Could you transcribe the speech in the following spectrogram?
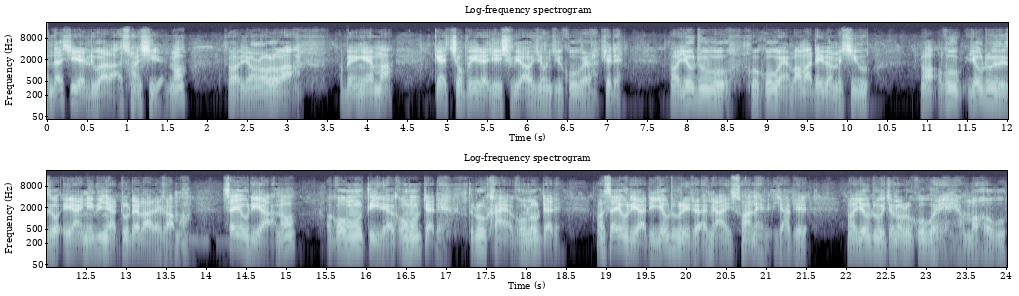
အသက်ရှိတဲ့လူကတော့အဆွမ်းရှိတယ်နော်ဆိုတော့ကျွန်တော်တို့ကအပင်ငယ်မှကဲချော်ပေးတဲ့ယေရှုရဲ့အောက်ယုံကြည်ကိုးကွယ်တာဖြစ်တယ် နော်ရုပ်ထုကိုကိုကိုးကွယ်ရင်ဘာမှအဓိပ္ပာယ်မရှိဘူးနော်အခုရုပ်ထုတွေဆို AI နည်းပညာတိုးတက်လာတဲ့အခါမှာစက်ရုပ်တွေကနော်အကုန်လုံးတည်တယ်အကုန်လုံးတက်တယ်သူတို့ခိုင်းအကုန်လုံးတက်တယ်နော်စက်ရုပ်တွေကဒီရုပ်ထုတွေအတွက်အများကြီးဆွမ်းနေအရာဖြစ်တယ်နော်ရုပ်ထုကိုကျွန်တော်တို့ကိုးကွယ်တယ်မဟုတ်ဘူး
